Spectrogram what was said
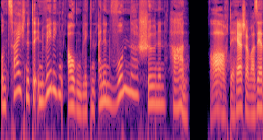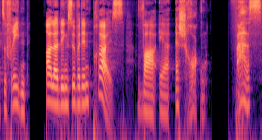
und zeichnete in wenigen Augenblicken einen wunderschönen Hahn. Ach, der Herrscher war sehr zufrieden. Allerdings über den Preis war er erschrocken. Was?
